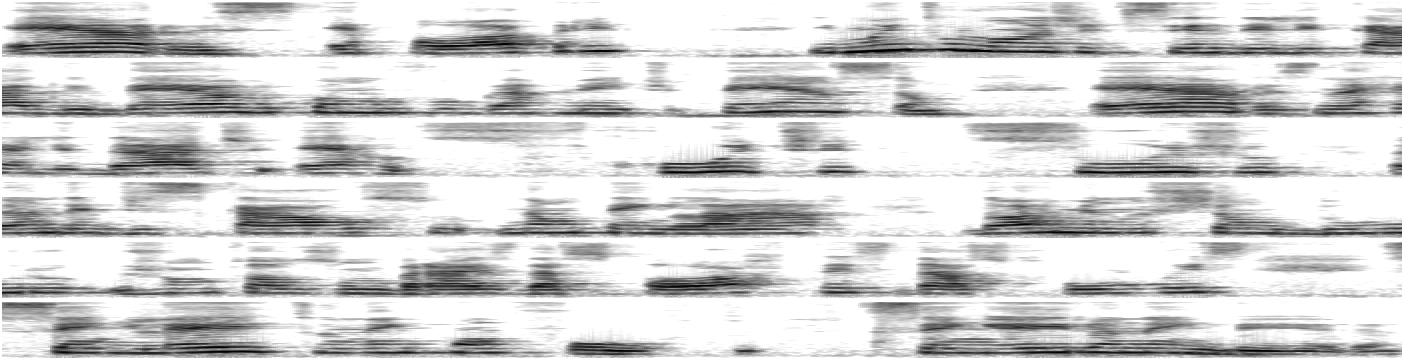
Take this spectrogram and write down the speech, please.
Eros é pobre e muito longe de ser delicado e belo, como vulgarmente pensam, Eros, na realidade, é rude, sujo, anda descalço, não tem lar, dorme no chão duro, junto aos umbrais das portas, das ruas, sem leito nem conforto, sem eira nem beira.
